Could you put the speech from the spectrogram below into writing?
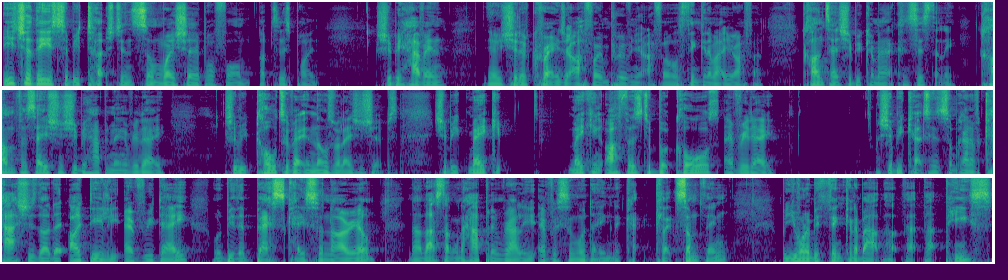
Each of these should be touched in some way, shape, or form up to this point. Should be having you know, you should have created your offer, improving your offer, or thinking about your offer. Content should be coming out consistently. Conversation should be happening every day. Should be cultivating those relationships. Should be making making offers to book calls every day. Should be catching some kind of cash is that ideally every day would be the best case scenario. Now that's not going to happen in reality every single day. You're going to collect something, but you want to be thinking about that that that piece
